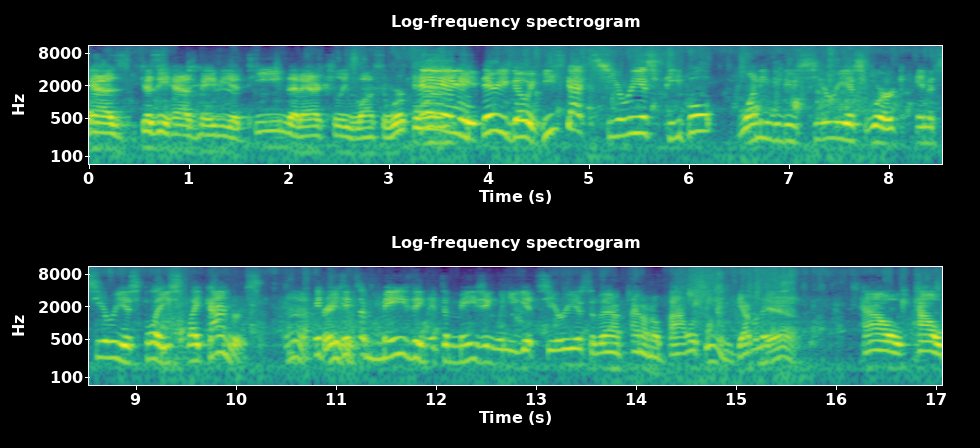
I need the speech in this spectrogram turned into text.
he has because he has maybe a team that actually wants to work for him. Hey, there you go. He's got serious people wanting to do serious work in a serious place like Congress. Ah, It's, crazy. it's amazing. It's amazing when you get serious about I don't know policy and governance. yeah. How how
